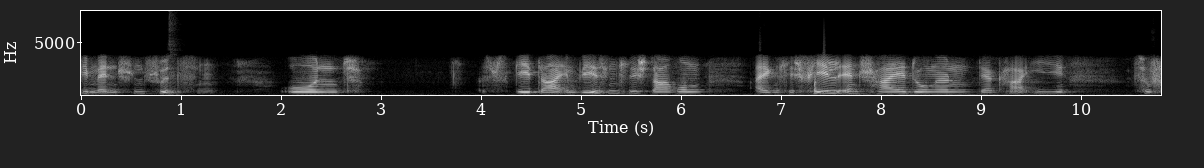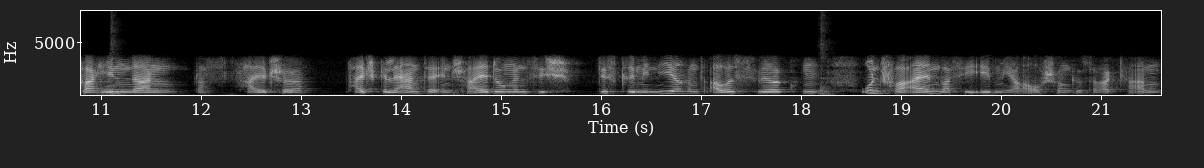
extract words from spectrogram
die Menschen schützen. Und es geht da im Wesentlichen darum, eigentlich Fehlentscheidungen der KI zu verhindern, dass falsche, falsch gelernte Entscheidungen sich diskriminierend auswirken und vor allem, was Sie eben ja auch schon gesagt haben,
